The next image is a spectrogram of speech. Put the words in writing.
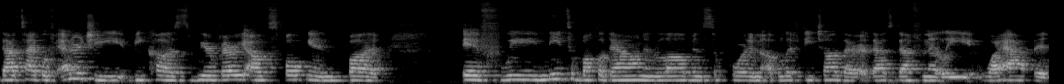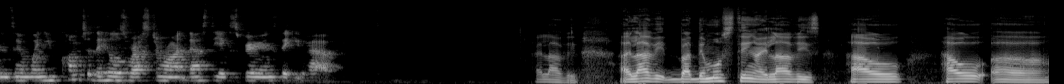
that type of energy because we're very outspoken, but if we need to buckle down and love and support and uplift each other, that's definitely what happens. And when you come to the Hills restaurant, that's the experience that you have. I love it. I love it. But the most thing I love is how how uh,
